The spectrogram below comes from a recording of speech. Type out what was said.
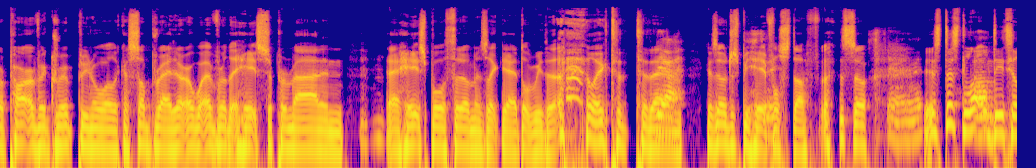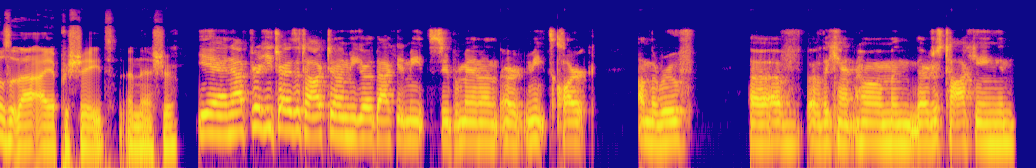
were part of a group, you know, like a subreddit or whatever that hates Superman and Mhm. uh, hates both of them. Is like, yeah, don't read it like to to them Yeah. because it'll just be hateful stuff. so Yeah, it's just little Um, details like that I appreciate in the issue. Yeah, and after he tries to talk to him, he goes back and meets Superman on or meets Clark on the roof uh, of of the Kent home, and they're just talking, and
